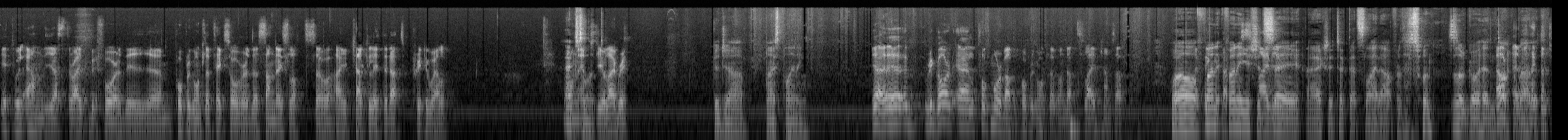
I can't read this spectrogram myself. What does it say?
it will end just right before the um, Pauper Gauntlet takes over the Sunday slot. So I calculated that pretty well Excellent. on. MTGO Library. Good job. Nice planning. Yeah, uh, regard. I'll talk more about the Pauper Gauntlet when that slide comes up. Well, funny, funny you should say. I actually took that slide out for this one, so go ahead and talk Okay, about it. talk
